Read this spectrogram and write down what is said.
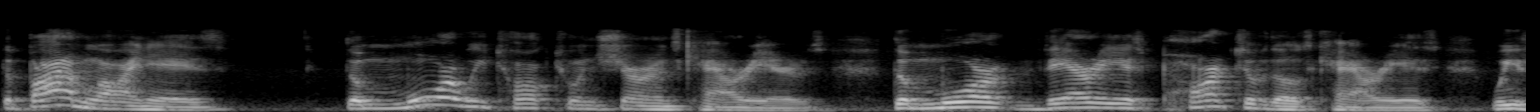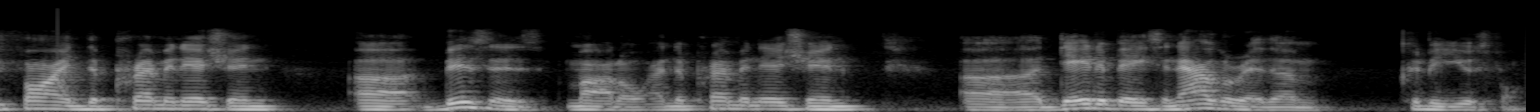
the bottom line is the more we talk to insurance carriers, the more various parts of those carriers we find the premonition uh, business model and the premonition uh, database and algorithm could be useful.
